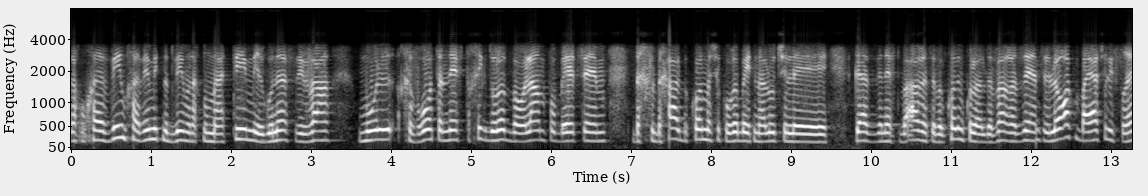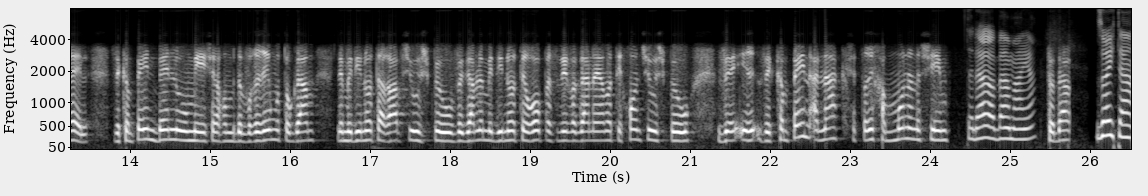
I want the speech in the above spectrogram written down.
אנחנו חייבים, חייבים מתנדבים, אנחנו מעטים, ארגוני הסביבה מול חברות הנפט הכי גדולות בעולם פה בעצם, בכלל בכל מה שקורה בהתנהלות של אה, גז ונפט בארץ, אבל קודם כל על הדבר הזה, זה לא רק בעיה של ישראל, זה קמפיין בינלאומי שאנחנו מדבררים אותו גם למדינות ערב שהושפעו וגם למדינות אירופה סביב אגן הים התיכון שהושפעו. זה, זה קמפיין ענק שצריך המון אנשים. תודה רבה, מאיה. תודה. זו הייתה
